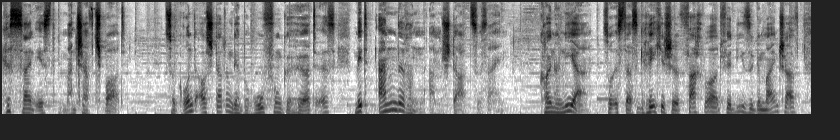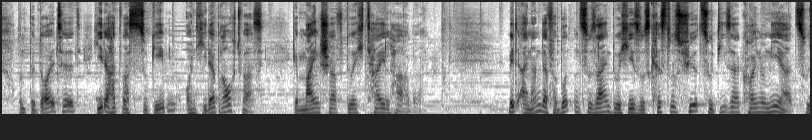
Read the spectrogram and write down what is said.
Christsein ist Mannschaftssport. Zur Grundausstattung der Berufung gehört es, mit anderen am Start zu sein. Koinonia, so ist das griechische Fachwort für diese Gemeinschaft und bedeutet, jeder hat was zu geben und jeder braucht was. Gemeinschaft durch Teilhabe. Miteinander verbunden zu sein durch Jesus Christus führt zu dieser Koinonia, zu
